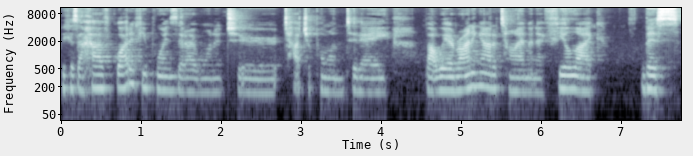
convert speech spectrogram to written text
because I have quite a few points that I wanted to touch upon today, but we're running out of time and I feel like there's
